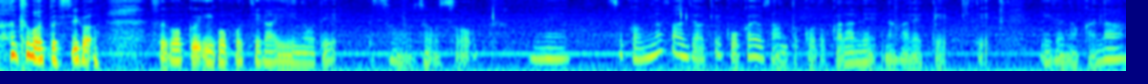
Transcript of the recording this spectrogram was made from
と私はすごく居心地がいいのでそうそうそうねそっか皆さんじゃあ結構かよさんのところからね流れてきているのかな。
